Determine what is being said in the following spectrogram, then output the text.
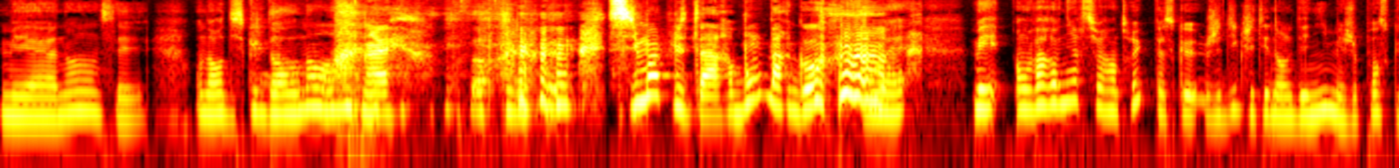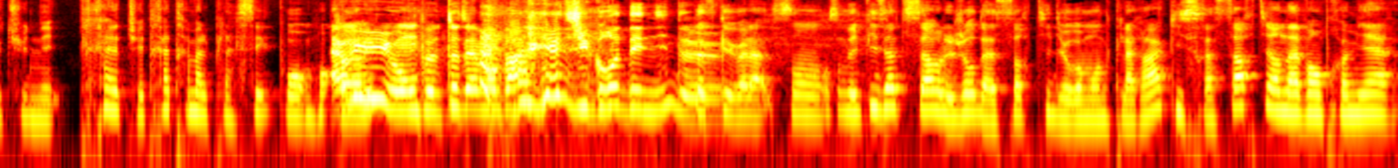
Mais euh, non, c'est. On en discute dans un an. Hein. Ouais. Six mois plus tard. Bon, Margot. ouais. Mais on va revenir sur un truc parce que j'ai dit que j'étais dans le déni, mais je pense que tu, es très, tu es très très mal placé pour moi. Ah oui, on peut totalement parler du gros déni de. Parce que voilà, son, son épisode sort le jour de la sortie du roman de Clara, qui sera sorti en avant-première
